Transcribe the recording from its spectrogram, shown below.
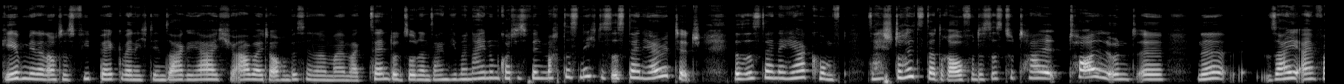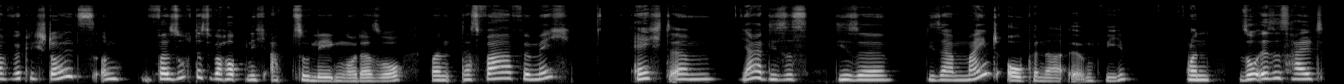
geben mir dann auch das Feedback, wenn ich denen sage, ja, ich arbeite auch ein bisschen an meinem Akzent und so, dann sagen die immer, nein, um Gottes Willen, mach das nicht, das ist dein Heritage, das ist deine Herkunft, sei stolz darauf und das ist total toll und äh, ne, sei einfach wirklich stolz und versuch das überhaupt nicht abzulegen oder so. Und das war für mich echt, ähm, ja, dieses, diese, dieser Mind-Opener irgendwie. Und so ist es halt,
